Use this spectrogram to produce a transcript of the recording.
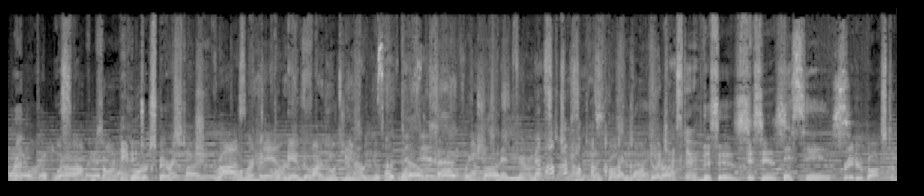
Redline. Well, I'm from Summer Quarter Square Station. Former headquarters Andover. Now you could tell everybody. Downtown Crossings. Dorchester. This is. This is. This is. Greater Boston.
